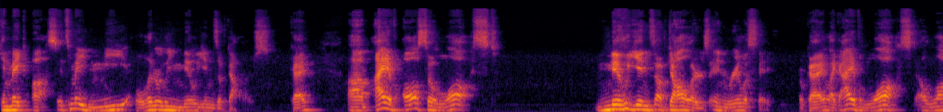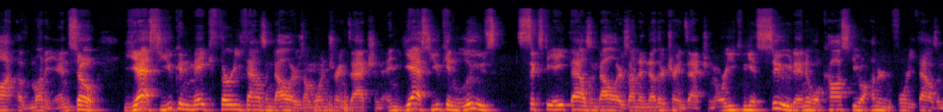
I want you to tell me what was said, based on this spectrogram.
can make us it's made me literally millions of dollars okay? Um, i have also lost millions of dollars in real estate okay like i have lost a lot of money and so yes, you can make $30,000 on one transaction. And yes, you can lose $68,000 on another transaction, or you can get sued and it will cost you $140,000.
